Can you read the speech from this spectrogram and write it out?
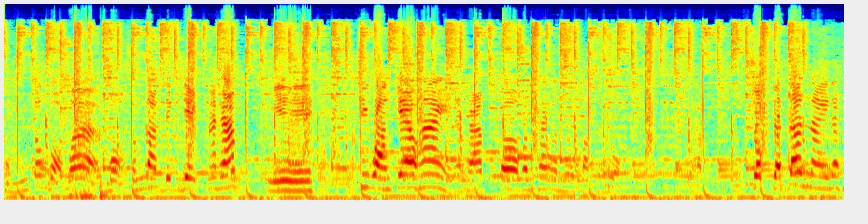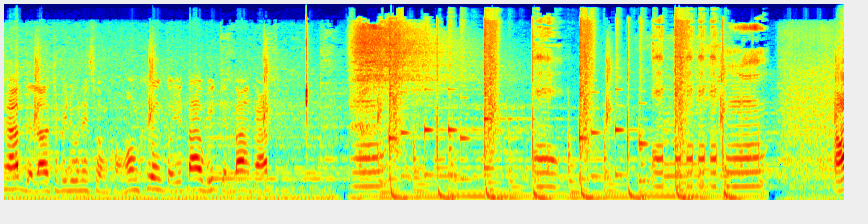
ผมต้องบอกว่าเหมาะสำหรับเด็กๆนะครับ มีที่วางแก้วให้นะครับ ก็ค่อนข้างอำนวยความสะดวกนะครับจบจากด้านในนะครับ เดี๋ยวเราจะไปดูในส่วนของห้องเครื่อง Toyota w i t กันบ้างครับ เอา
